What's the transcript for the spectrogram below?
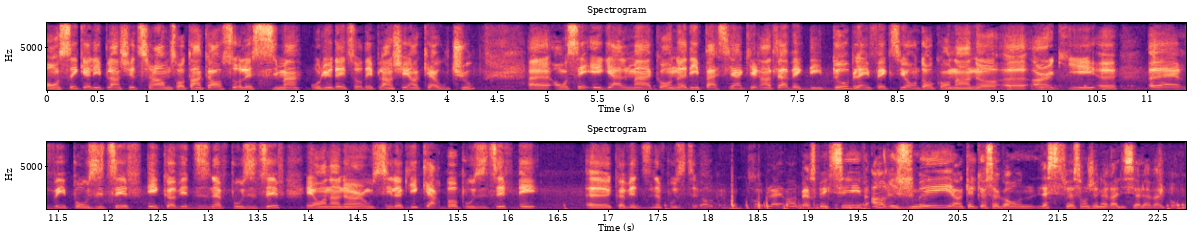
On sait que les planchers de chambre sont encore sur le ciment au lieu d'être sur des planchers en caoutchouc. Euh, on sait également qu'on a des patients qui rentrent avec des doubles infections, donc on en a un qui est ERV positif et COVID-19 positif. Et on en a un aussi là, qui est carba positif et euh, COVID-19 positif. Donc, problème en perspective. En résumé, en quelques secondes, la situation générale ici à Laval pour vous.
